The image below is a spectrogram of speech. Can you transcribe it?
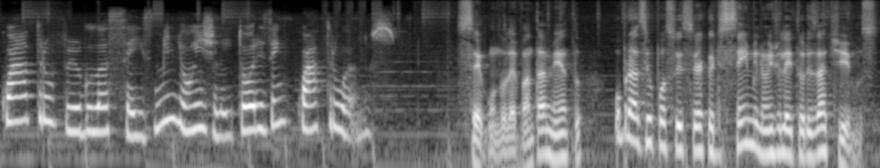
4,6 milhões de leitores em quatro anos. Segundo o levantamento, o Brasil possui cerca de 100 milhões de leitores ativos,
